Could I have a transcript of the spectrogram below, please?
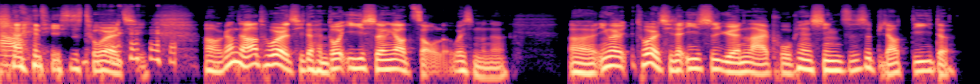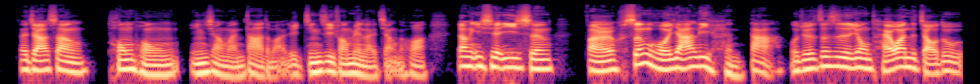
下一题是土耳其。好，刚讲到土耳其的很多医生要走了，为什么呢？呃，因为土耳其的医师原来普遍薪资是比较低的，再加上。通膨影响蛮大的嘛，就经济方面来讲的话，让一些医生反而生活压力很大。我觉得这是用台湾的角度，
